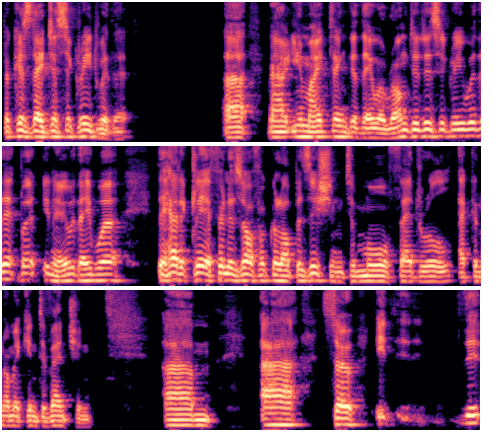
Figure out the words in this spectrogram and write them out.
because they disagreed with it. Uh, now you might think that they were wrong to disagree with it, but you know they were they had a clear philosophical opposition to more federal economic intervention. Um, uh, so it, the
